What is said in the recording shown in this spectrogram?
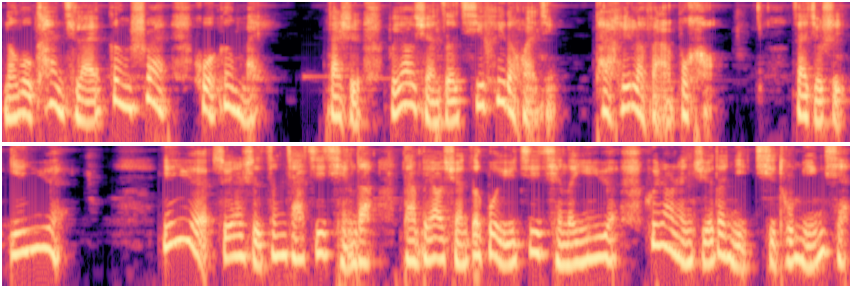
能够看起来更帅或更美。但是不要选择漆黑的环境，太黑了反而不好。再就是音乐，音乐虽然是增加激情的，但不要选择过于激情的音乐，会让人觉得你企图明显。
